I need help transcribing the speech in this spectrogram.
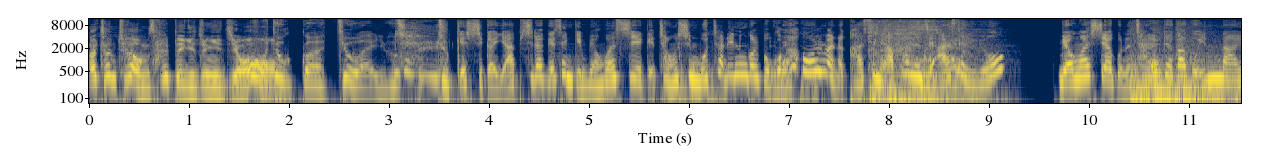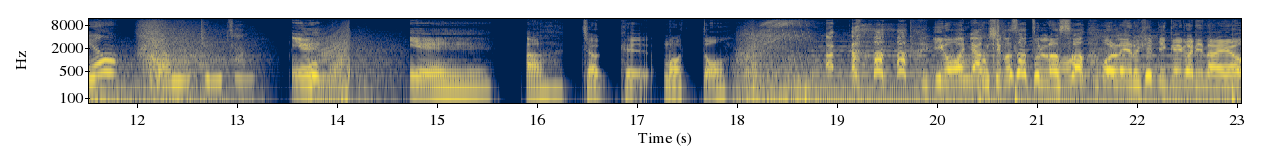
아 참 참 살 빼기 중이죠 구독과 좋아요. 두께 씨가 얍실하게 생긴 명화 씨에게 정신 못 차리는 걸 보고 얼마나 가슴이 아팠는지 아세요? 명화 씨하고는 잘 돼가고 있나요? 영화 등장. 예? 예. 아, 저 그 뭐 또. 아, 이거 원 양식은 서툴러서 원래 이렇게 미끌거리나요?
